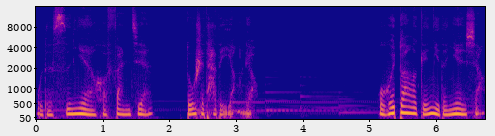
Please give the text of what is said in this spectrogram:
我的思念和犯贱，都是他的养料。我会断了给你的念想，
